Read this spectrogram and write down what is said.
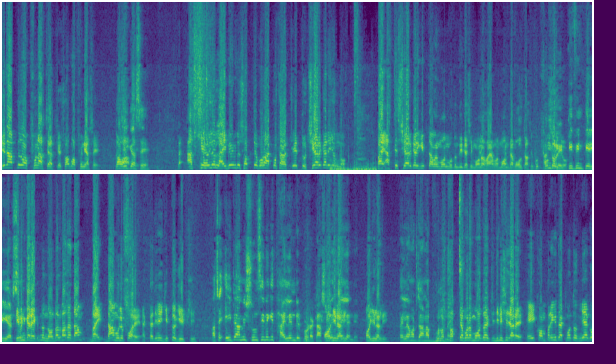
যেটা আপনার অপশন আছে আজকে সব অপশনই আছে। ঠিক আছে। আজকে হইল লাইভের ভিতরে সবচেয়ে বড় আকর্ষণ হচ্ছে তো চেয়ারকারের জন্য। ভাই আজকে শেয়ারকারী গিফট আমার মন মতন দিতেছি মনে হয় আমার মনটা বলতে আছে খুব সুন্দর টিফিন কেরিয়ার টিফিন ক্যারিয়ার কিন্তু নর্মাল বাজার দাম ভাই দাম হলে পরে একটা জিনিস গিফট তো গিফটই আচ্ছা এইটা আমি শুনছি নাকি থাইল্যান্ডের প্রোডাক্ট আসলে থাইল্যান্ডের অরিজিনালি তাহলে আমার জানা ভুল নাই। সবচেয়ে বড় মজা একটা জিনিসই জানে? এই কোম্পানি কিন্তু একমাত্র মিয়াকো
